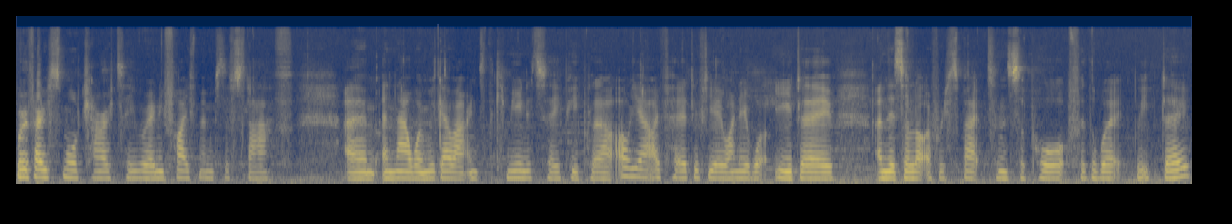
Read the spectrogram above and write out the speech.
We're a very small charity, we're only five members of staff. Um, and now when we go out into the community, people are, oh yeah, I've heard of you, I know what you do. And there's a lot of respect and support for the work we do,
